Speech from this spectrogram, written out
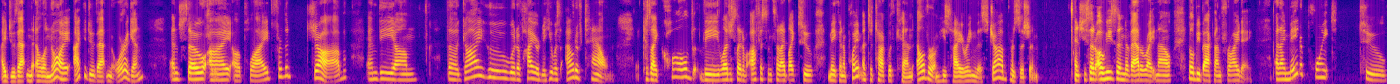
I do that in Illinois. I could do that in Oregon. And so sure. I applied for the job and the um, the guy who would have hired me, he was out of town because I called the legislative office and said I'd like to make an appointment to talk with Ken Elverum. He's hiring this job position. And she said, Oh, he's in Nevada right now. He'll be back on Friday. And I made a point to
